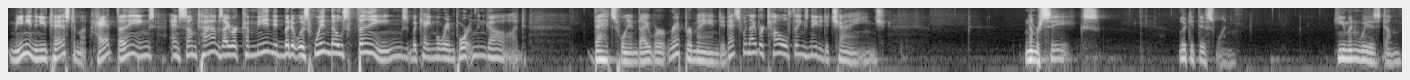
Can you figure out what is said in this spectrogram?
Many in the New Testament had things, and sometimes they were commended, but it was when those things became more important than God. That's when they were reprimanded. That's when they were told things needed to change. Number six, look at this one human wisdom.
